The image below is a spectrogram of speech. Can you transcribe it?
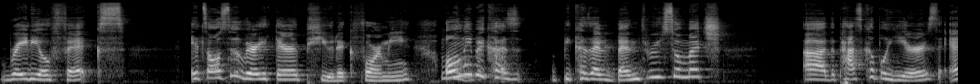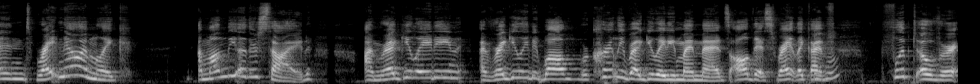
radio fix. It's also very therapeutic for me, only because because I've been through so much uh, the past couple years, and right now I'm like I'm on the other side. I'm regulating. I've regulated. Well, we're currently regulating my meds. All this, right? Like I've flipped over.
